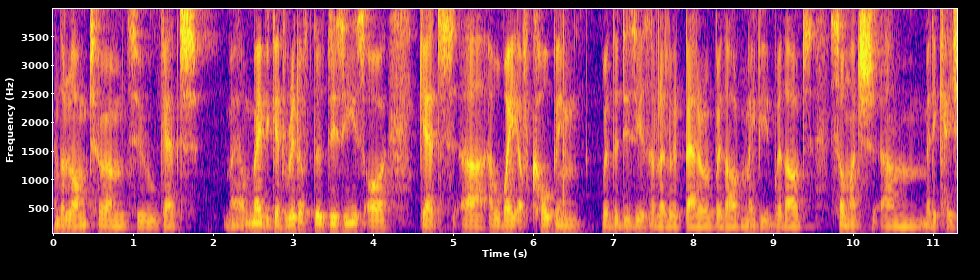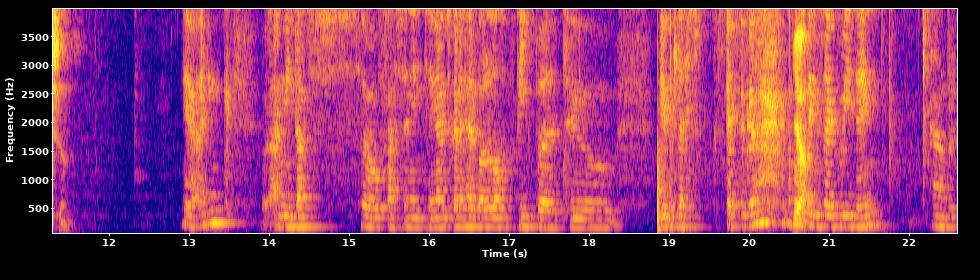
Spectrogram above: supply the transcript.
in the long term to get well, maybe get rid of the disease or get uh, a way of coping with the disease a little bit better without maybe without so much um, medication. Yeah, I think I mean that's so fascinating, and it's going to help a lot of people to be a bit less skeptical about yeah. things like breathing. Um, but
